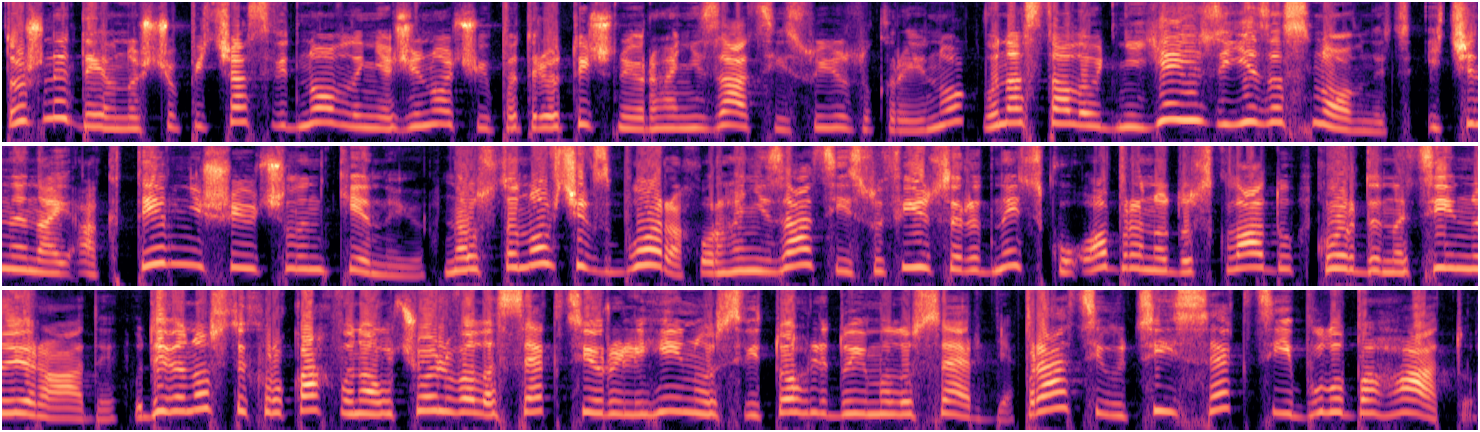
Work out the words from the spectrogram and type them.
Тож не дивно, що під час відновлення жіночої патріотичної організації Союз Українок вона стала однією з її засновниць і чи не найактивнішою членкинею. На установчих зборах організації Софію Середницьку обрано до складу координаційної ради. У 90-х роках вона очолювала секцію релігійного світогляду і милосердя. Праці у цій секції було багато.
